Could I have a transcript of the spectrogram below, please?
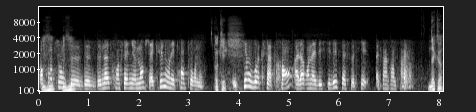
en Mhm, fonction mhm. de, de, de notre enseignement, chacune, on les prend pour nous. Ok, Et si on voit que ça prend, alors on a décidé de s'associer à 55 ans. d'accord.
